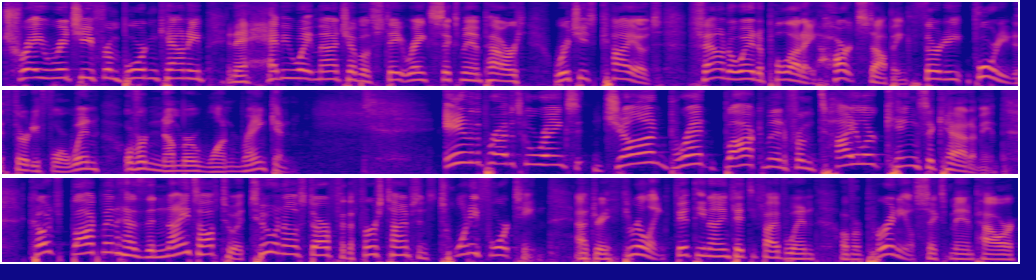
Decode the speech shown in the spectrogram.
Trey Ritchie from Borden County in a heavyweight matchup of state-ranked six-man powers, Ritchie's Coyotes found a way to pull out a heart-stopping 30, 40 to 34 win over number 1 Rankin. And in the private school ranks, John Brent Bachman from Tyler Kings Academy. Coach Bachman has the Knights off to a 2 0 start for the first time since 2014 after a thrilling 59 55 win over perennial six man power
